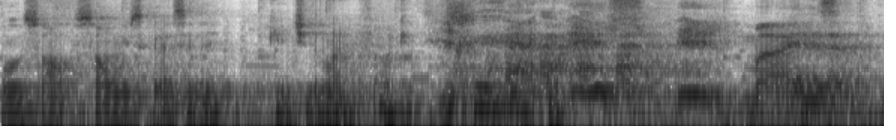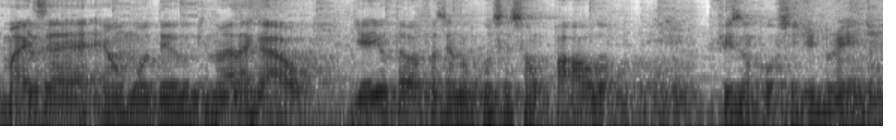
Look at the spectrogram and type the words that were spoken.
Ou só só uns crescem, né? Que a gente não vai falar aqui. mas é, mas é, é um modelo que não é legal. E aí eu tava fazendo um curso em São Paulo, fiz um curso de branding,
